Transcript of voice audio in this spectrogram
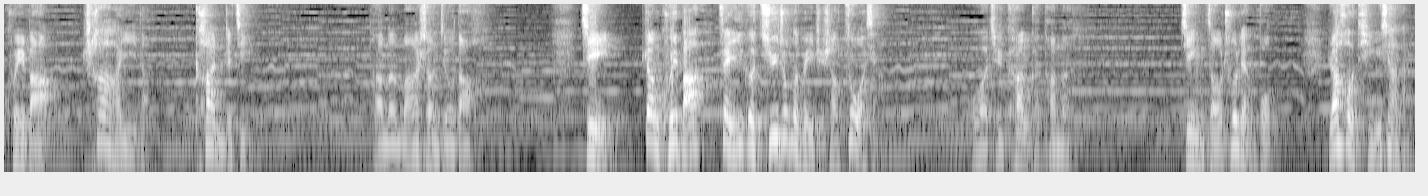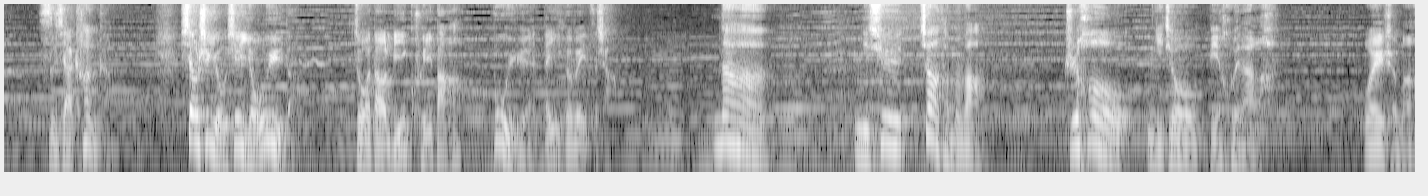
魁拔诧异的看着静，他们马上就到。静让魁拔在一个居中的位置上坐下，我去看看他们。静走出两步，然后停下来，四下看看，像是有些犹豫的，坐到离魁拔不远的一个位子上。那，你去叫他们吧，之后你就别回来了。为什么？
